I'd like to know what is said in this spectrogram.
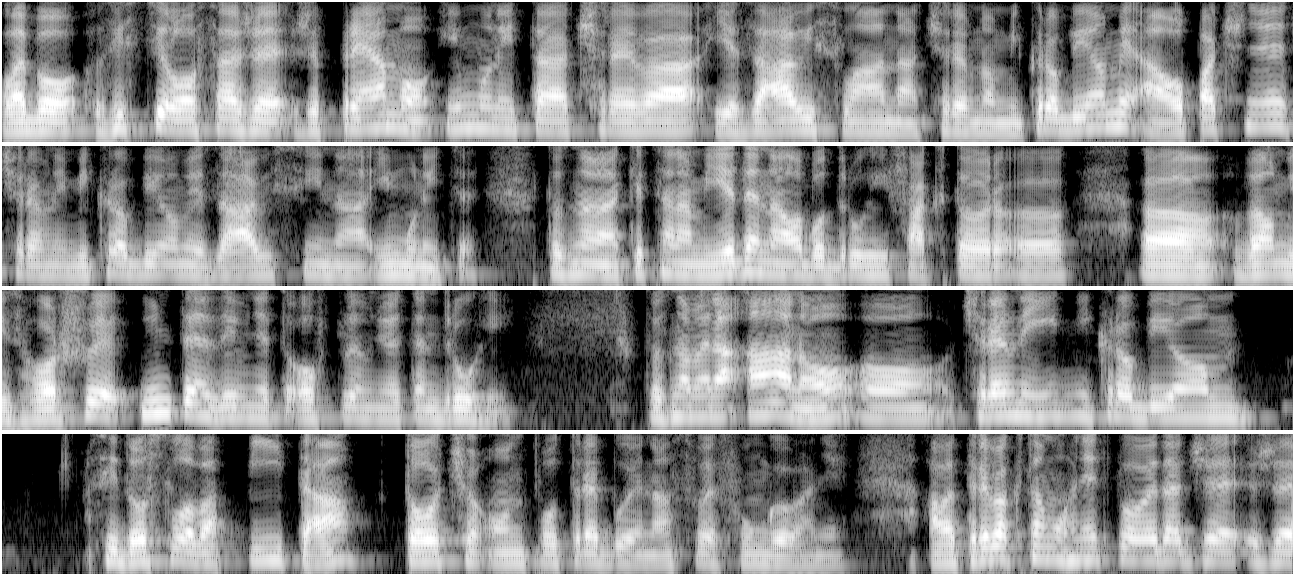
lebo zistilo sa, že, že priamo imunita čreva je závislá na črevnom mikrobiome a opačne črevný mikrobióm je závislý na imunite. To znamená, keď sa nám jeden alebo druhý faktor uh, uh, veľmi zhoršuje, intenzívne to ovplyvňuje ten druhý. To znamená, áno, črevný mikrobióm si doslova pýta to, čo on potrebuje na svoje fungovanie. Ale treba k tomu hneď povedať, že, že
